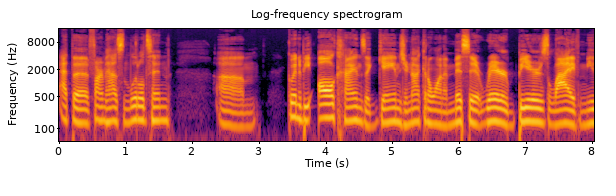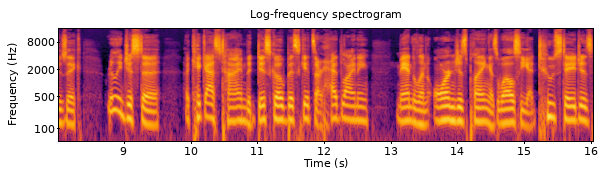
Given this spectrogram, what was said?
at the farmhouse in Littleton. Um, going to be all kinds of games. You're not going to want to miss it. Rare beers, live music, really just a, a kick ass time. The Disco Biscuits are headlining. Mandolin Orange is playing as well. So you got two stages,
